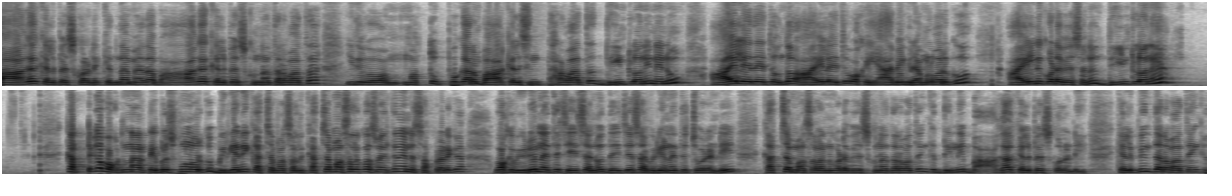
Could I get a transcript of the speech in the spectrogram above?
బాగా కలిపేసుకోవాలండి. కింద మీద బాగా కలిపి కలిపేసుకున్న తర్వాత ఇది మొత్తం ఉప్పు కారం బాగా కలిసిన తర్వాత దీంట్లోని నేను ఆయిల్ ఏదైతే ఉందో ఆయిల్ అయితే ఒక యాభై గ్రాముల వరకు ఆయిల్ని కూడా వేసాను. దీంట్లోనే కరెక్ట్గా ఒకటిన్నర టేబుల్ స్పూన్ వరకు బిర్యానీ కచ్చా మసాలా కచ్చా మసాలా కోసం అయితే నేను సపరేట్గా ఒక వీడియోని అయితే చేశాను. దయచేసి ఆ వీడియోని అయితే చూడండి. కచ్చా మసాలాను కూడా వేసుకున్న తర్వాత ఇంక దీన్ని బాగా కలిపేసుకోవాలండి. కలిపిన తర్వాత ఇంక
